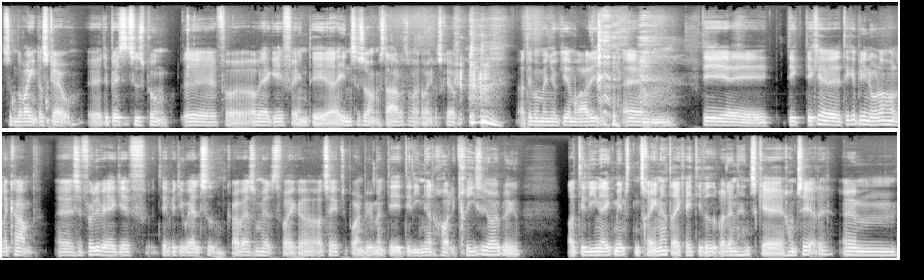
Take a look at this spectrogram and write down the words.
som der var en, der skrev, øh, det bedste tidspunkt øh, for at være AGF-fan, det er inden sæsonen starter, tror jeg, der var en, der skrev. og det må man jo give ham ret i. øhm, det, øh, det, det, kan, det kan blive en underholdende kamp. Øh, selvfølgelig vil AGF, det vil de jo altid gøre hvad som helst for ikke at, at tabe til Brøndby, men det, det ligner et hold i krise i øjeblikket. Og det ligner ikke mindst en træner, der ikke rigtig ved, hvordan han skal håndtere det. Øhm,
